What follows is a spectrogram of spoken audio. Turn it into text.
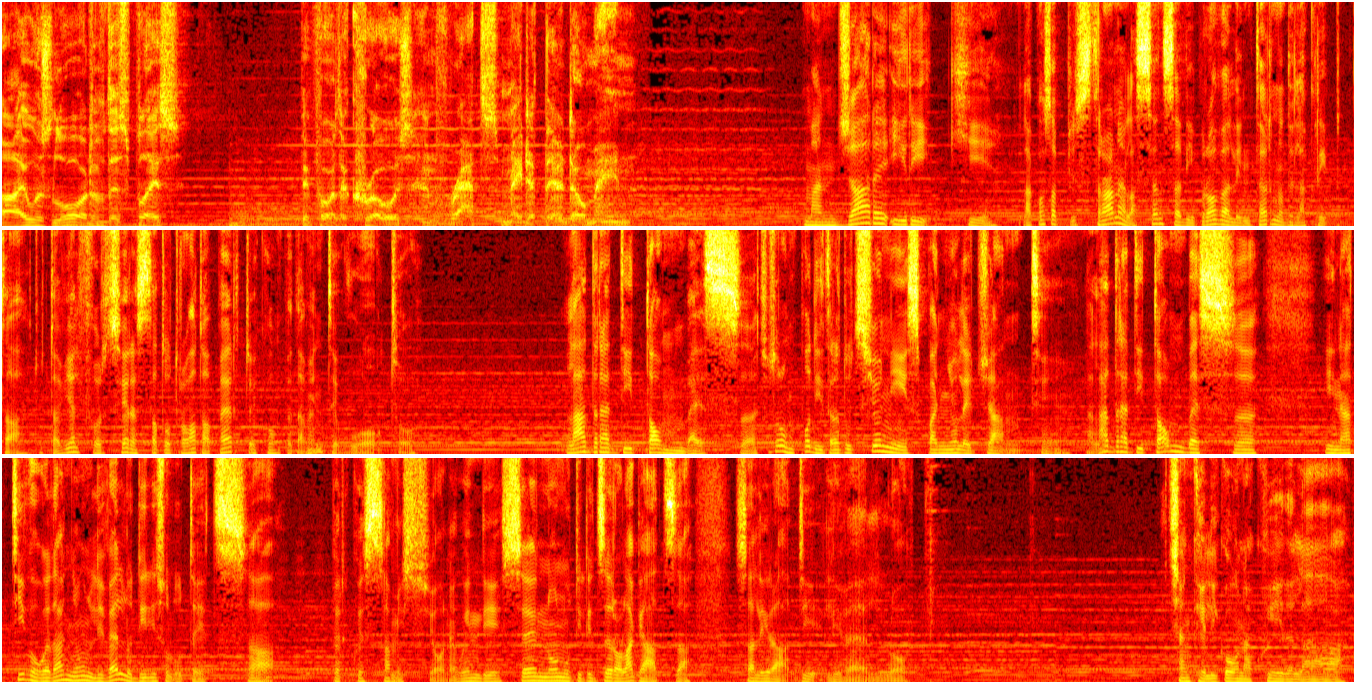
I was lord of this place before the crows and rats made it their domain. Mangiare i ricchi. La cosa più strana è l'assenza di prove all'interno della cripta, tuttavia il forziere è stato trovato aperto e completamente vuoto. Ladra di Tombes. Ci sono un po' di traduzioni spagnoleggianti. La ladra di Tombes in attivo guadagna un livello di risolutezza per questa missione, quindi se non utilizzerò la gazza salirà di livello. C'è anche l'icona qui della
